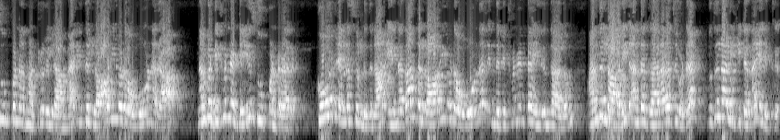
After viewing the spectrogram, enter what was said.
சூப் பண்ணது மட்டும் இல்லாம இந்த லாரியோட ஓனரா நம்ம டிஃபினட்டையும் சூப் பண்றாரு. கோர்ட் என்ன சொல்லுதுன்னா என்னதான் அந்த லாரியோட ஓனர் இந்த டிஃபினட்டா இருந்தாலும் அந்த லாரி அந்த கராஜோட முதலாளி கிட்ட தான் இருக்கு.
